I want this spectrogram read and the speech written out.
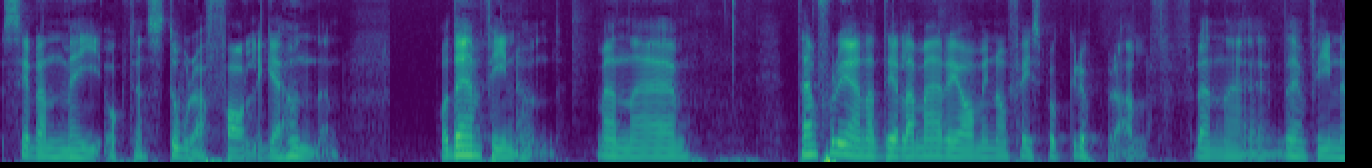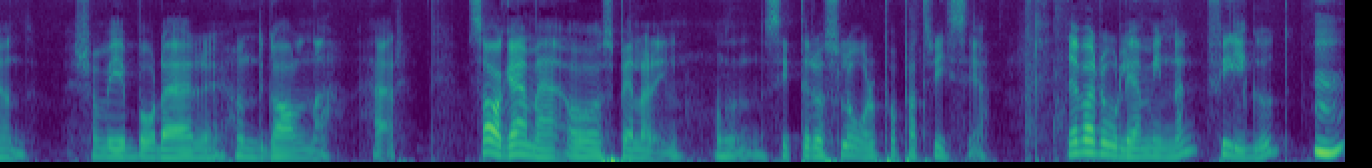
sedan mig och den stora farliga hunden. Och det är en fin hund. Men eh, den får du gärna dela med dig av i någon Facebookgrupp Ralf. För den, eh, det är en fin hund. Eftersom vi båda är hundgalna här. Saga är med och spelar in. Hon sitter och slår på Patricia. Det var roliga minnen. Feelgood. Mm.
